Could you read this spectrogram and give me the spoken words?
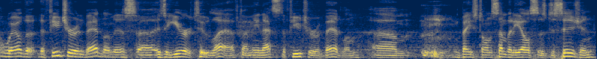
Well, the, the future in Bedlam is uh, is a year or two left. I mean, that's the future of Bedlam, um, based on somebody else's decision.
